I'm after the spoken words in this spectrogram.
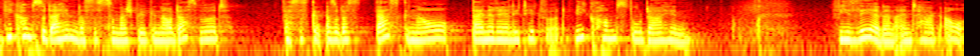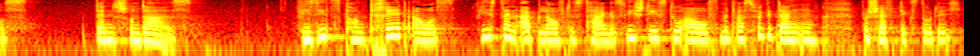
Wie kommst du dahin, dass es zum Beispiel genau das wird, dass es, also dass das genau deine Realität wird? Wie kommst du dahin? Wie sehe denn ein Tag aus, wenn es schon da ist? Wie sieht es konkret aus? Wie ist dein Ablauf des Tages? Wie stehst du auf? Mit was für Gedanken beschäftigst du dich?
